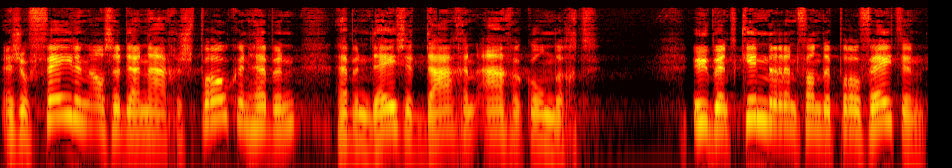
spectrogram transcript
en zoveel als er daarna gesproken hebben, hebben deze dagen aangekondigd. U bent kinderen van de profeten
